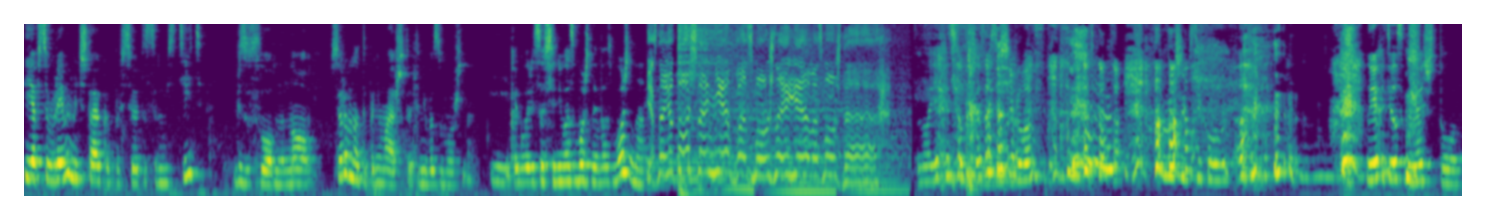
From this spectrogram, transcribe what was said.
И я все время мечтаю как бы все это совместить, безусловно, но все равно ты понимаешь, что это невозможно. И Как говорится, все невозможно и возможно. Я знаю точно невозможное возможно. Но я хотела сказать еще... Лучший психолог. Но я хотела сказать, что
